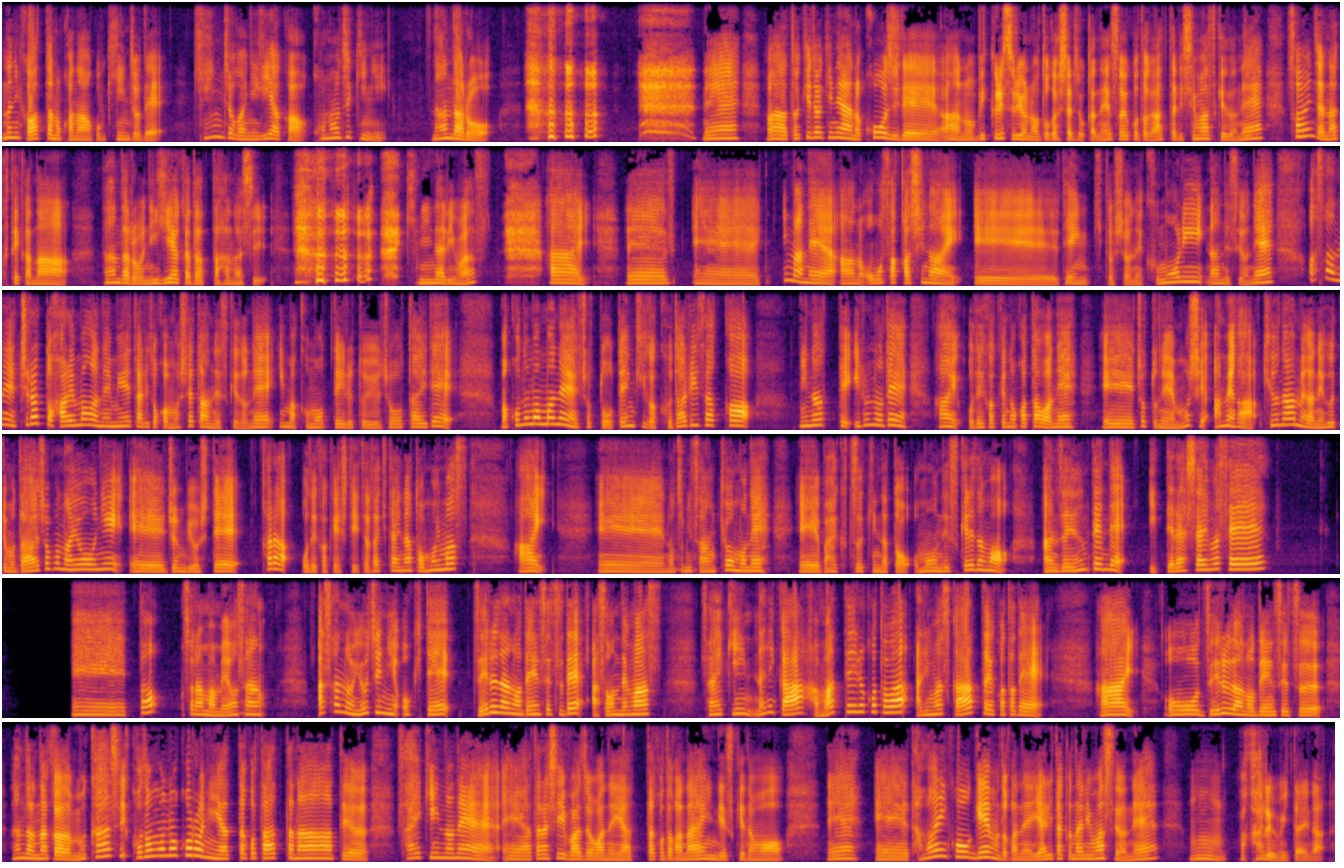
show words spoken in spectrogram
何かあったのかなご近所で。近所が賑やか、この時期に、なんだろう。ねえまあ、時々ね、あの、工事で、あの、びっくりするような音がしたりとかね、そういうことがあったりしますけどね。そういうんじゃなくてかな。なんだろう、賑やかだった話。気になります。はい。えー、えー、今ね、あの、大阪市内、えー、天気としてはね、曇りなんですよね。朝ね、ちらっと晴れ間がね、見えたりとかもしてたんですけどね、今曇っているという状態で、まあ、このままね、ちょっとお天気が下り坂になっているので、はい、お出かけの方はね、えー、ちょっとね、もし雨が、急な雨がね、降っても大丈夫なように、えー、準備をしてからお出かけしていただきたいなと思います。はい。えー、のつみさん、今日もね、えー、バイク通勤だと思うんですけれども、安全運転で行ってらっしゃいませ。えーと、空豆おさん、朝の4時に起きて、ゼルダの伝説で遊んでます。最近何かハマっていることはありますか？ということで。はい。おー、ゼルダの伝説。なんだろう、なんか昔、子供の頃にやったことあったなーっていう、最近のね、えー、新しいバージョンはね、やったことがないんですけども、ね、えー、たまにこうゲームとかね、やりたくなりますよね。うん、わかるみたいな。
